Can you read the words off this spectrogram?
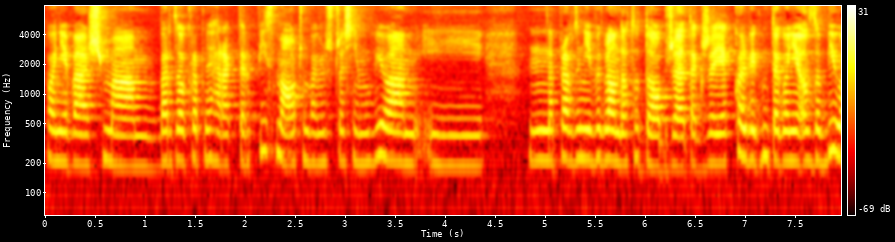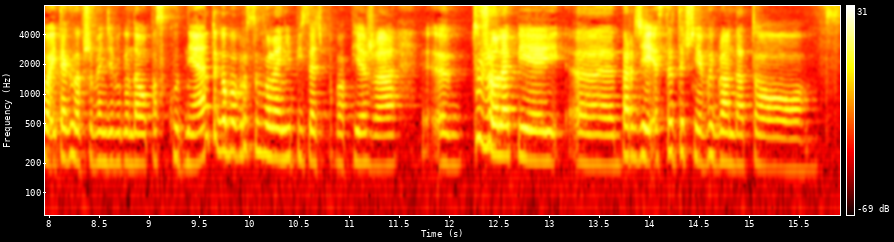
ponieważ mam bardzo okropny charakter pisma, o czym Wam już wcześniej mówiłam i naprawdę nie wygląda to dobrze, także jakkolwiek bym tego nie ozdobiła i tak zawsze będzie wyglądało paskudnie. Dlatego po prostu wolę nie pisać po papierze. E, Dużo lepiej, e, bardziej estetycznie wygląda to w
